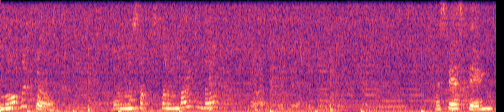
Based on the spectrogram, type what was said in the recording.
Mo ka to. Yung masak sambal do. Assessing.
